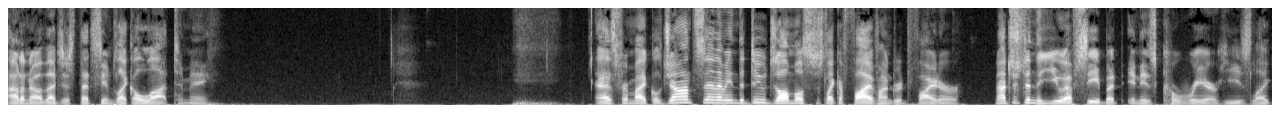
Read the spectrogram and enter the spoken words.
I don't know, that just that seems like a lot to me. As for Michael Johnson, I mean the dude's almost just like a 500 fighter. Not just in the UFC, but in his career. He's like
